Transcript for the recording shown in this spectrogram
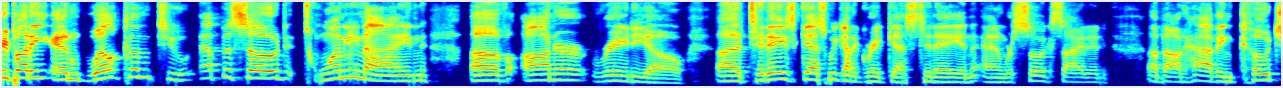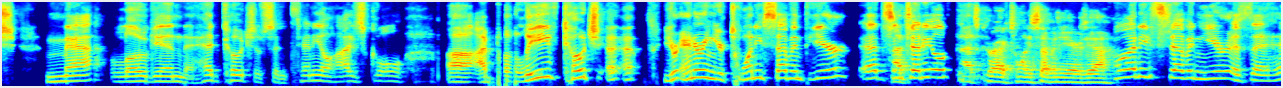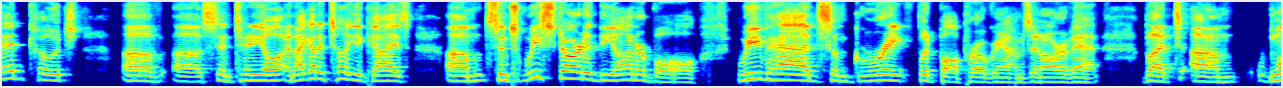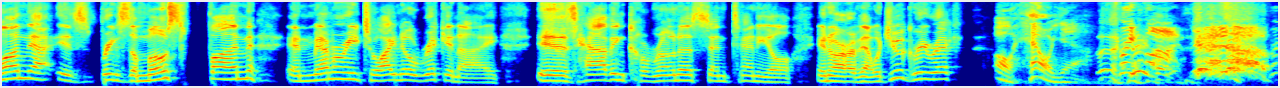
Everybody, and welcome to episode 29 of Honor Radio. Uh, today's guest, we got a great guest today, and, and we're so excited about having Coach Matt Logan, the head coach of Centennial High School. Uh, I believe, Coach, uh, uh you're entering your 27th year at Centennial. That's, that's correct. 27 years, yeah. 27 year as the head coach of uh, Centennial. And I got to tell you guys, um, since we started the Honor Bowl, we've had some great football programs in our event. But um, one that is brings the most fun and memory to I know Rick and I is having Corona Centennial in our event. Would you agree, Rick? Oh hell yeah! Three five, get up!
